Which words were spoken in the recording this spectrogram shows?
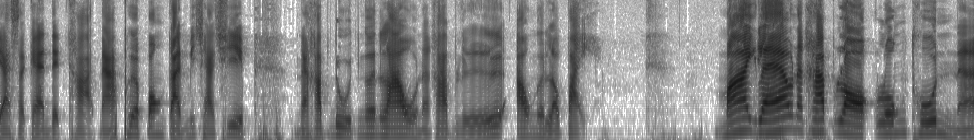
ย่าสแกนเด็ดขาดนะ เพื่อป้องกันมิจฉาชีพนะครับ ดูดเงินเรานะครับ หรือเอาเงินเราไป มาอีกแล้วนะครับ หลอกลงทุนนะ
